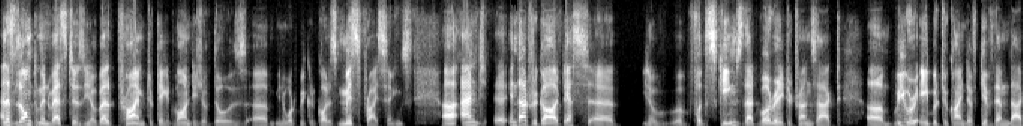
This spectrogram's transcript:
And as long-term investors, you know, well primed to take advantage of those, um, you know, what we could call as mispricings. Uh, and in that regard, yes, you know, for the schemes that were ready to transact, um, we were able to kind of give them that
